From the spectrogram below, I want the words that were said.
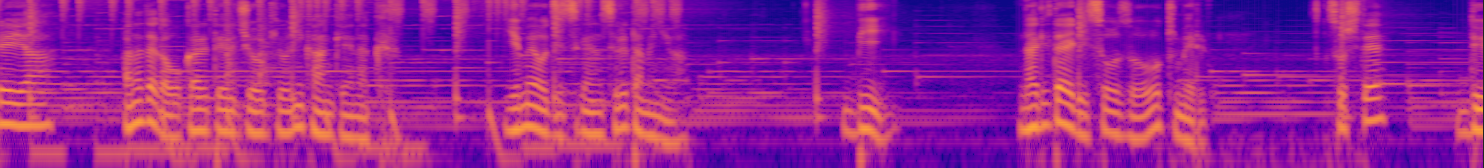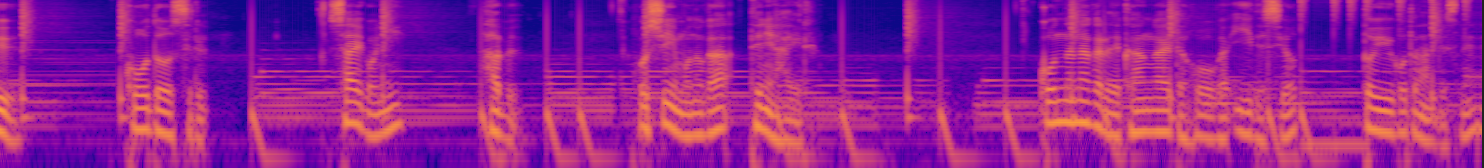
齢やあなたが置かれている状況に関係なく夢を実現するためには B なりたい理想像を決める。そして Do 行動する。最後に Have 欲しいものが手に入る。こんな流れで考えた方がいいですよということなんですね。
